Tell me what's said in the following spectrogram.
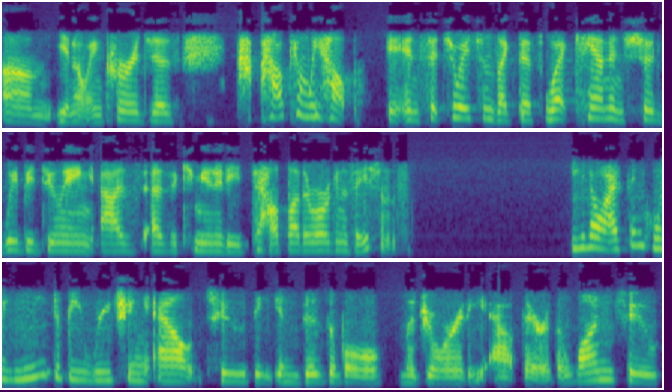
um, you know, encourages. How can we help in situations like this? What can and should we be doing as as a community to help other organizations? You know, I think we need to be reaching out to the invisible majority out there, the ones who,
